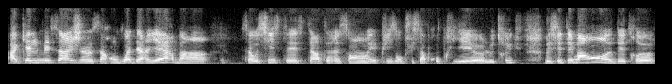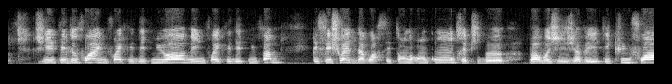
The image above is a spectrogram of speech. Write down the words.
à quel message euh, ça renvoie derrière, ben ça aussi c'était intéressant et puis ils ont pu s'approprier euh, le truc mais c'était marrant euh, d'être euh, j'y étais deux fois une fois avec les détenus hommes et une fois avec les détenus femmes et c'est chouette d'avoir ces temps de rencontre et puis bah, bah moi j'avais été qu'une fois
